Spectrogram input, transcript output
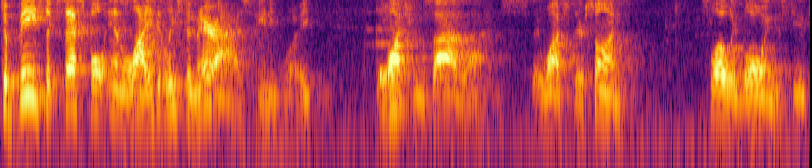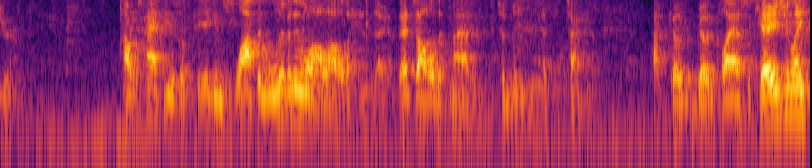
to be successful in life, at least in their eyes anyway, watched from the sidelines. They watched their son slowly blowing his future. I was happy as a pig in slop living in la la land there. That's all that mattered to me at the time. I'd go to class occasionally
